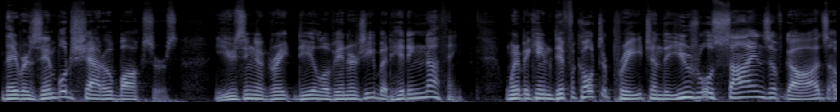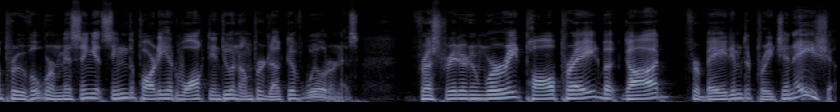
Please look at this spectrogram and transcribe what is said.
They resembled shadow boxers using a great deal of energy but hitting nothing. When it became difficult to preach and the usual signs of God's approval were missing, it seemed the party had walked into an unproductive wilderness. Frustrated and worried, Paul prayed, but God forbade him to preach in Asia.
